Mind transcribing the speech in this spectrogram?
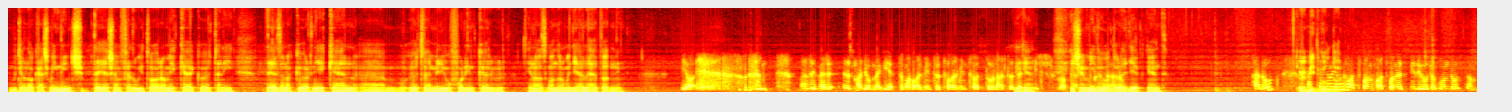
ugye a lakás még nincs teljesen felújítva, arra még kell költeni, de ezen a környéken 50 millió forint körül én azt gondolom, hogy el lehet adni. Jaj, azért, mert nagyon megijedtem a 35-36-tól, hát az Igen. egy kis lakás. És ő mit gondol egyébként? Halló? Ő hát mit én gondol? olyan 60-65 millióra gondoltam.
